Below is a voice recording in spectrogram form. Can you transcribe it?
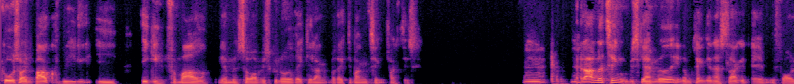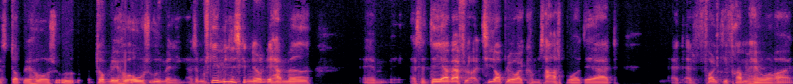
gåsøjne bare kunne hvile i ikke for meget, jamen så var vi sgu nået rigtig langt med rigtig mange ting faktisk. Mm. Mm. Er der andre ting, vi skal have med ind omkring den her snak i dag i forhold til WHO's, ud, WHO's udmelding? Altså måske vi lige skal nævne det her med, øhm, altså det jeg i hvert fald tit oplever i kommentarsporet, det er, at, at, at folk de fremhæver, at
